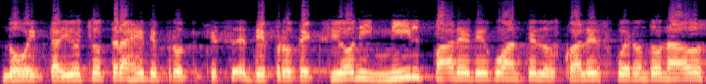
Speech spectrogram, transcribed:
98 trajes de, de protección y mil pares de guantes, los cuales fueron donados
